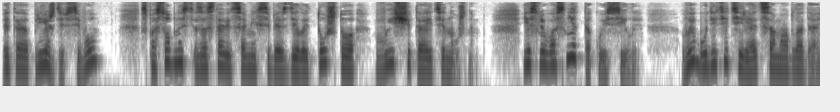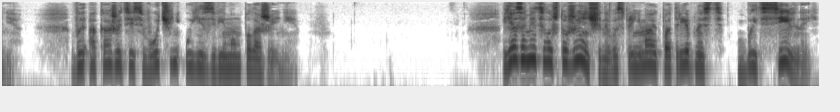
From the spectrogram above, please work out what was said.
Это прежде всего способность заставить самих себя сделать то, что вы считаете нужным. Если у вас нет такой силы, вы будете терять самообладание. Вы окажетесь в очень уязвимом положении. Я заметила, что женщины воспринимают потребность быть сильной.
